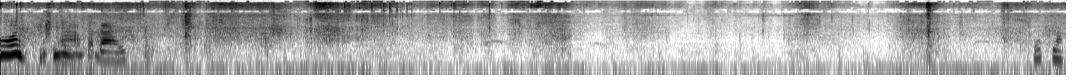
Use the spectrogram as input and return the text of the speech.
อ้ยหนาก็ได้นิดหนัก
